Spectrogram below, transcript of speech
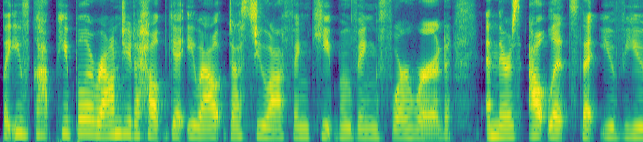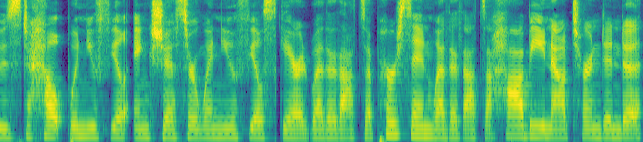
but you've got people around you to help get you out, dust you off, and keep moving forward. And there's outlets that you've used to help when you feel anxious or when you feel scared, whether that's a person, whether that's a hobby now turned into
